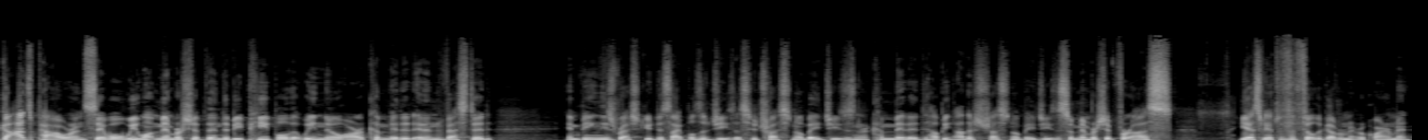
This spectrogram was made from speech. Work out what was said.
God's power and say, well, we want membership then to be people that we know are committed and invested in being these rescued disciples of Jesus who trust and obey Jesus and are committed to helping others trust and obey Jesus. So, membership for us, yes, we have to fulfill the government requirement,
